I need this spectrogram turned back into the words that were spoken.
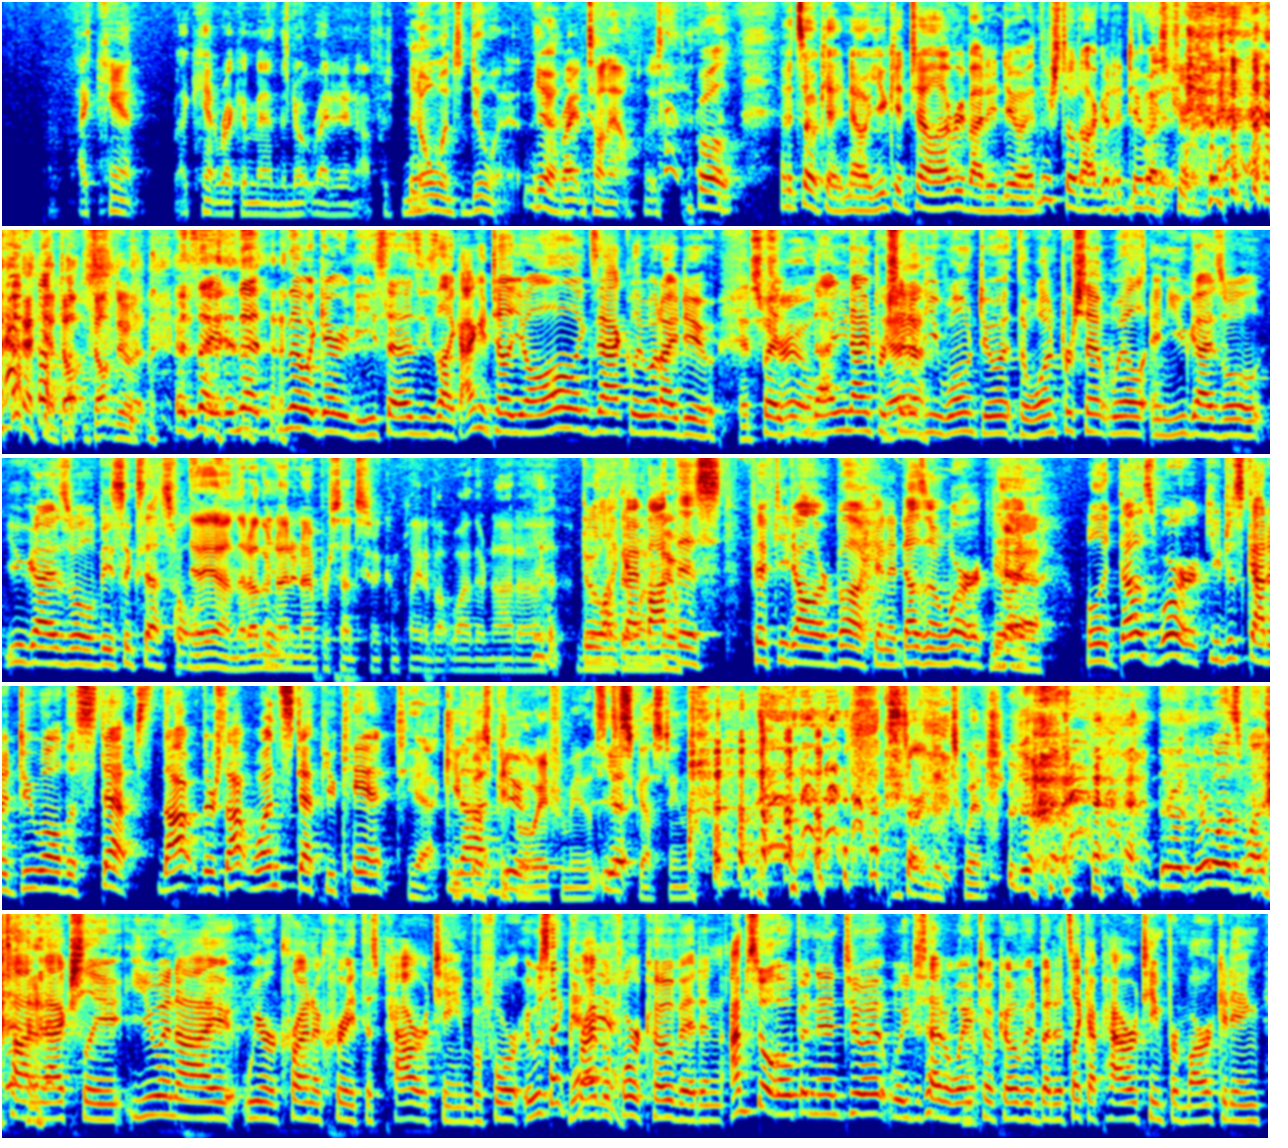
i can't i can't recommend the note writing enough. no one's doing it Yeah. right until now Well, it's okay. No, you could tell everybody to do it. and They're still not going to do it. That's true yeah don't don't do it It's like, isn't that, isn't that what Gary Vee says? He's like, I can tell you all exactly what I do. It's but true. 99% Yeah. of you won't do it. The 1% will, and you guys will, you guys will be successful. yeah yeah and that other 99% is going to complain about why they're not uh doing They're like, they I bought this $50 book and it doesn't work. You're Yeah. like, well, it does work. You just got to do all the steps. Not, there's not one step you can't. yeah keep those people do. away from me that's Yeah. disgusting starting to twitch There, there was one time actually, you and I, we were trying to create this power team before. It was like Yeah, right yeah. before COVID, and I'm still open into it. We just had to wait till COVID, but it's like a power team for marketing,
